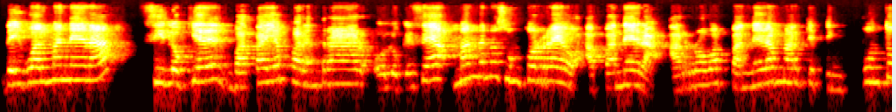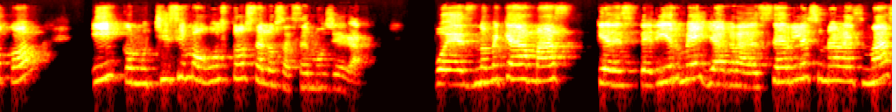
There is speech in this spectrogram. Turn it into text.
De igual manera, si lo quieren, batallan para entrar o lo que sea, mándanos un correo a panera, arroba paneramarketing.com y con muchísimo gusto se los hacemos llegar. Pues no me queda más que despedirme y agradecerles una vez más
